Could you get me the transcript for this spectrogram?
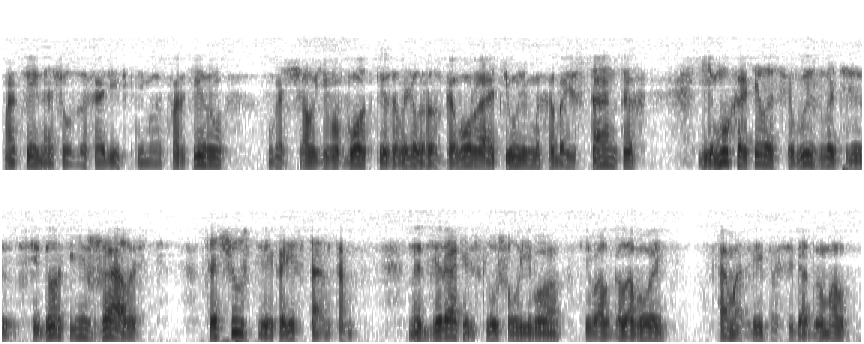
Матвей начал заходить к нему на квартиру, угощал его водкой, заводил разговоры о тюрьмах, об арестантах. Ему хотелось вызвать в Сидоркине жалость, сочувствие к арестантам. Надзиратель слушал его, кивал головой, а Матвей про себя думал —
